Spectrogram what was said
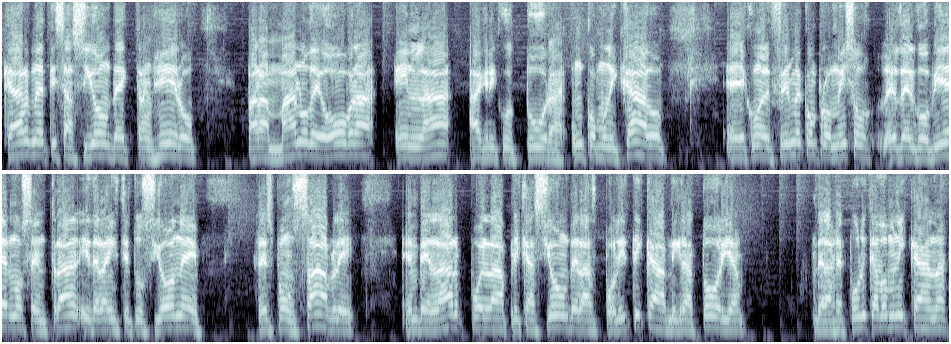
carnetización de extranjeros para mano de obra en la agricultura. Un comunicado eh, con el firme compromiso eh, del gobierno central y de las instituciones responsables en velar por la aplicación de las políticas migratorias de la República Dominicana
